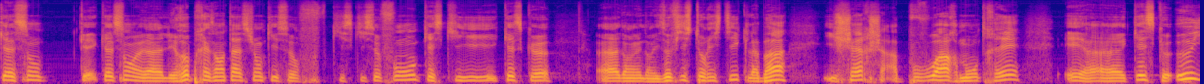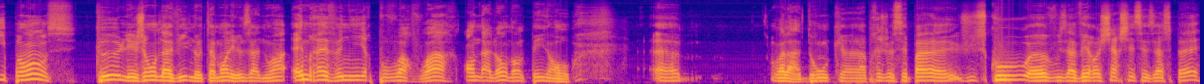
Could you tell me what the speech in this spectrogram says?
quelles sont, les représentations qui se, qui, se font Qu'est-ce que dans, dans, les offices touristiques là-bas, ils cherchent à pouvoir montrer et qu'est-ce que eux ils pensent que les gens de la ville, notamment les Lausannois, aimeraient venir pouvoir voir en allant dans le pays d'en haut. Euh, voilà, donc euh, après, je ne sais pas jusqu'où euh, vous avez recherché ces aspects,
